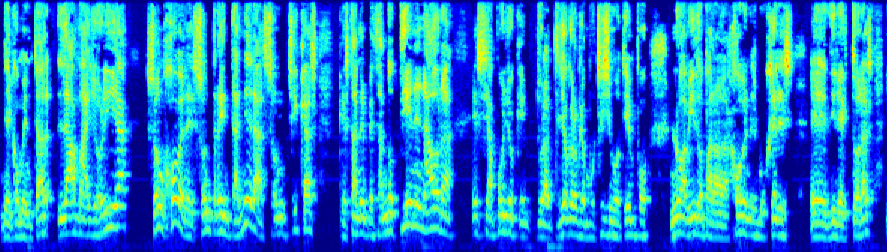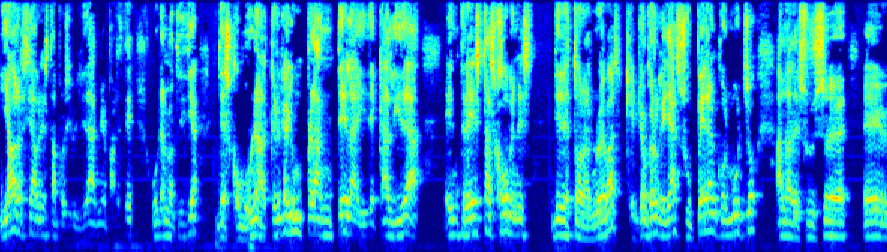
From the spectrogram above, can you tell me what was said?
de comentar, la mayoría son jóvenes, son treintañeras, son chicas que están empezando, tienen ahora ese apoyo que durante yo creo que muchísimo tiempo no ha habido para las jóvenes mujeres eh, directoras y ahora se abre esta posibilidad. Me parece una noticia descomunal. Creo que hay un plantel ahí de calidad entre estas jóvenes directoras nuevas que yo creo que ya superan con mucho a la de sus eh, eh,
